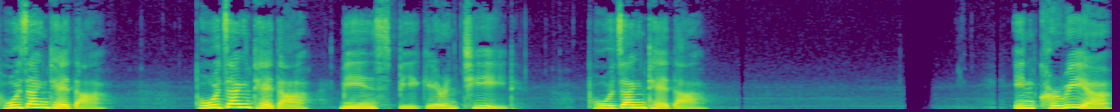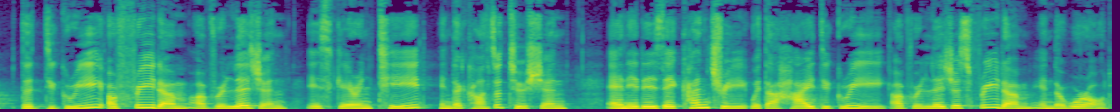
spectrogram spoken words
보장되다 보장되다 means be guaranteed. 보장되다 In Korea, the degree of freedom of religion is guaranteed in the Constitution, and it is a country with a high degree of religious freedom in the world.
